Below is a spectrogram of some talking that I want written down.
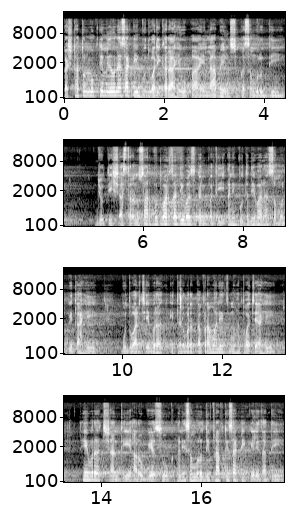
कष्टातून मुक्ती मिळवण्यासाठी बुधवारी करा हे उपाय लाभेल सुखसमृद्धी. ज्योतिषशास्त्रानुसार बुधवारचा दिवस गणपती आणि बुधदेवाला समर्पित आहे. बुधवारचे व्रत इतर व्रताप्रमाणेच महत्त्वाचे आहे. हे व्रत शांती आरोग्य सुख आणि समृद्धी प्राप्तीसाठी केले जाते.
